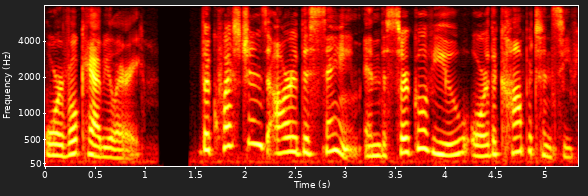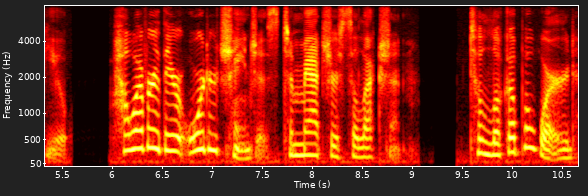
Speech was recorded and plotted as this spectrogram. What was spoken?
or vocabulary. The questions are the same in the circle view or the competency view. However, their order changes to match your selection. To look up a word,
